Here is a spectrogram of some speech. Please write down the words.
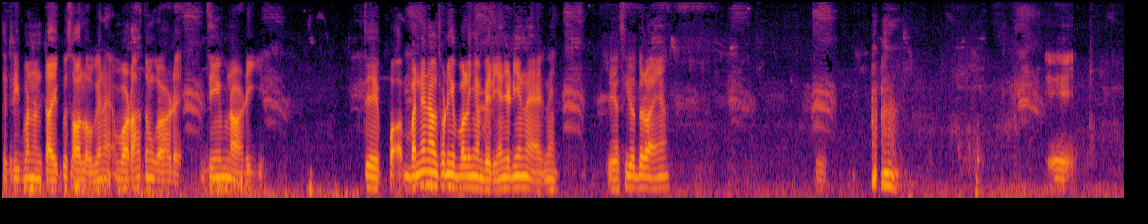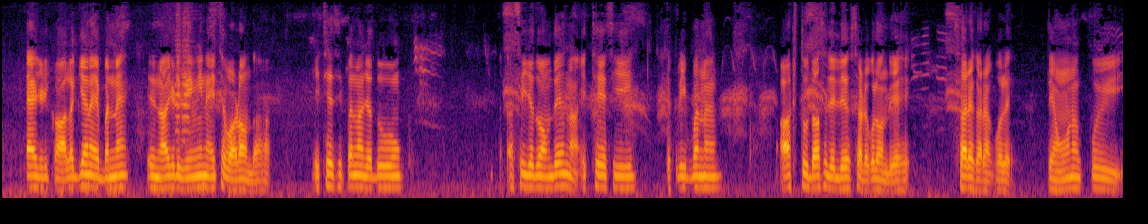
ਤਕਰੀਬਨ 2.5 ਕੁ ਸਾਲ ਹੋ ਗਏ ਨੇ, ਵਾੜਾ ਖਤਮ ਗਾੜੇ ਜ਼ਮੀਨ ਬਣਾ ਰਹੀ ਹੈ ਤੇ ਬੰਨੇ ਨਾਲ ਥੋੜੀਆਂ ਬਲੀਆਂ ਬੇਰੀਆਂ ਜਿਹੜੀਆਂ ਨੇ ਨੇ ਤੇ ਅਸੀਂ ਉਧਰ ਆਏ ਆ। ਤੇ ਇਹ ਇਹ ਜਿਹੜੀ ਕਾ ਲੱਗਿਆ ਨਾ, ਇਹ ਬੰਨੇ, ਇਹਦੇ ਨਾਲ ਜਿਹੜੀ ਜ਼ਮੀਨ ਹੈ, ਇੱਥੇ ਵਾੜਾ ਹੁੰਦਾ ਹੈ। ਇੱਥੇ ਅਸੀਂ ਪਹਿਲਾਂ ਜਦੋਂ ਅਸੀਂ ਜਦੋਂ ਆਉਂਦੇ ਨਾ, ਇੱਥੇ ਅਸੀਂ ਤਕਰੀਬਨ 8 ਤੋਂ 10 ਲੇਲੇ ਸਾਡੇ ਕੋਲ ਆਉਂਦੇ ਆ ਇਹ, ਸਾਰੇ ਘਰਾਂ ਕੋਲੇ। ਤੇ ਹੁਣ ਕੋਈ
